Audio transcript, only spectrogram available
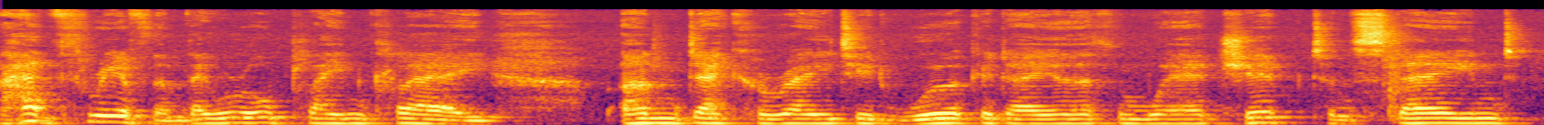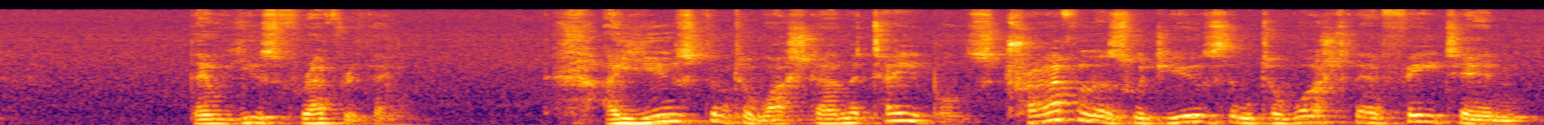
I had three of them. They were all plain clay, undecorated workaday earthenware, chipped and stained. They were used for everything. I used them to wash down the tables. Travellers would use them to wash their feet in.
